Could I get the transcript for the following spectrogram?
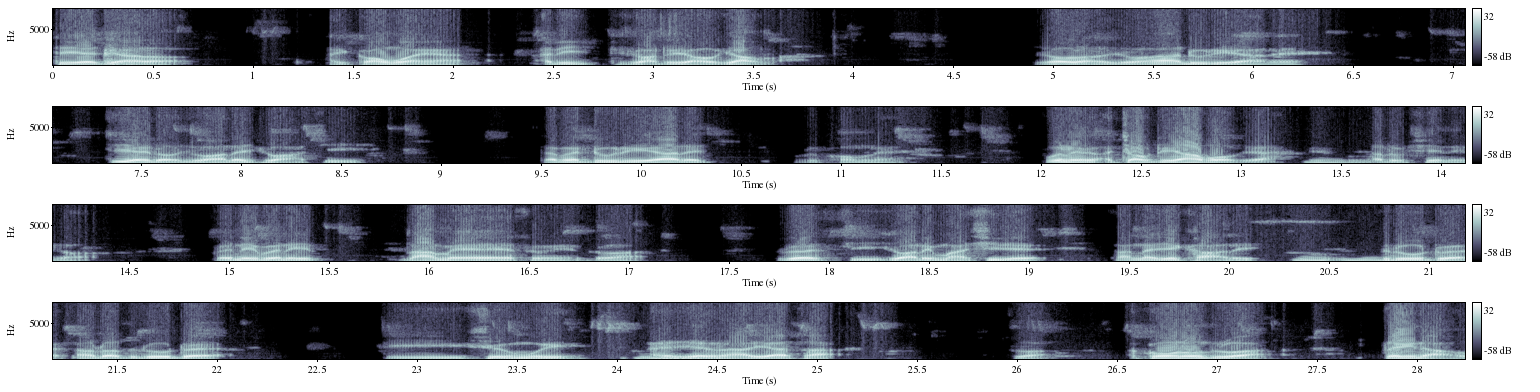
တရက်ကြတော့အဲ့ကောင်းပွင်က အဲ့ဒီရွာတရွာကိုရောက်လာရောက်လာရွာလူတွေကလည်းကြည့်ရတော့ရွာလည်းရွာကြီးဒါပေမဲ့လူတွေကလည်းဘယ်လိုခေါ်မလဲပွင့်နေတော့အကြောက်တရားပေါ့ဗျာအဲ့လိုဖြစ်နေတော့ဘယ်နေ့ဘယ်နေ့လာမယ်ဆိုရင်သူကသူကစီရွာလေးမှာရှိတဲ့သာနာရိတ်ခါလေးသူတို့အတွက်နောက်တော့သူတို့အတွက်ဒီရွှေငွေအဲရတနာရသသူကအကုန်လုံးသူကတိမ့်တာ哦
